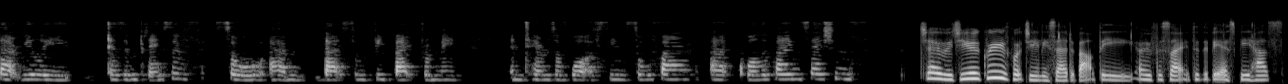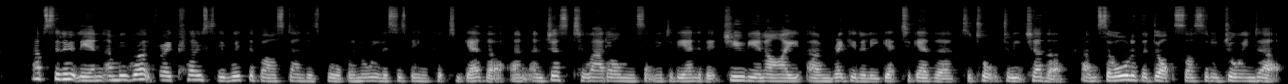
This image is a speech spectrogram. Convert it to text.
that really is impressive. So um, that's some feedback from me in terms of what I've seen so far at qualifying sessions. Joe, would you agree with what Julie said about the oversight that the BSB has? Absolutely, and, and we worked very closely with the Bar Standards Board when all of this was being put together. And, and just to add on something to the end of it, Julie and I um, regularly get together to talk to each other. Um, so all of the dots are sort of joined up.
